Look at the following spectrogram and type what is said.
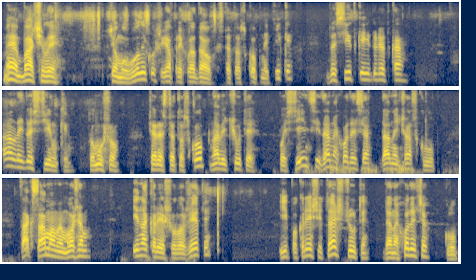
Ми бачили в цьому вулику, що я прикладав стетоскоп не тільки до сітки і до льотка, але й до стінки. Тому що через стетоскоп навіть чути по стінці, де знаходиться в даний час клуб. Так само ми можемо і на кришу ложити, і по криші теж чути, де знаходиться клуб.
